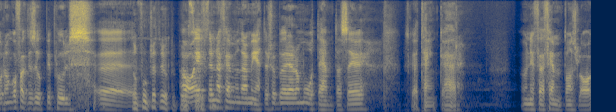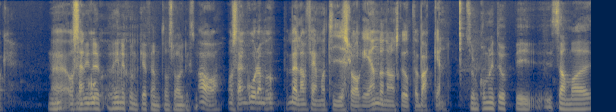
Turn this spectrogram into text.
och de går faktiskt upp i puls. Uh, de fortsätter upp i puls? Ja, efter den här 500 meter så börjar de återhämta sig. Ska jag tänka här. Ungefär 15 slag. Mm. Uh, och sen hinner, går, hinner sjunka 15 slag liksom. Ja, och sen går de upp mellan 5 och 10 slag igen då när de ska upp för backen. Så de kommer inte upp i samma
